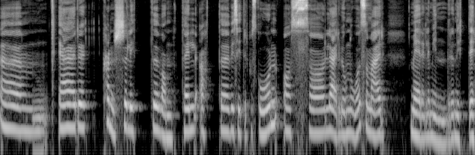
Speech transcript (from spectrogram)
Uh, jeg er kanskje litt uh, vant til at eh, vi sitter på skolen, og så lærer vi om noe som er mer eller mindre nyttig.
